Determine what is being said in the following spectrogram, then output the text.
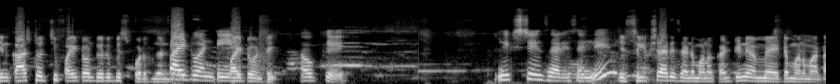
దీని కాస్ట్ వచ్చి ఫైవ్ ట్వంటీ రూపీస్ పడుతుంది five twenty five twenty okay. Next ఏం సారీస్ అండి. ఈ సిల్క్ శారీస్ అండి మనం కంటిన్యూ అమ్మే ఐటమ్ అనమాట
